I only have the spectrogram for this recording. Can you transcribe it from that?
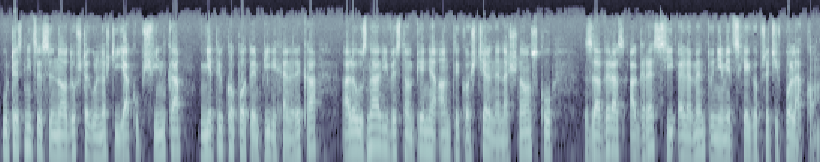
Uczestnicy synodu, w szczególności Jakub Świnka, nie tylko potępili Henryka, ale uznali wystąpienia antykościelne na Śląsku za wyraz agresji elementu niemieckiego przeciw Polakom.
